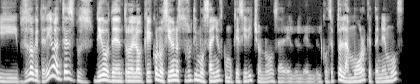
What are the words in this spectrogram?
Y pues es lo que te digo antes, pues digo, dentro de lo que he conocido en estos últimos años, como que sí he dicho, ¿no? O sea, el, el- concepto del amor que tenemos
